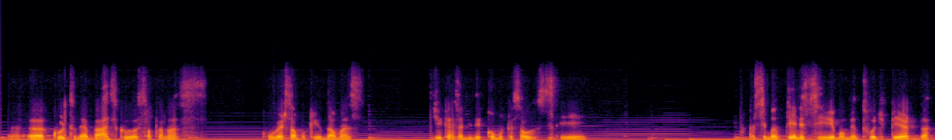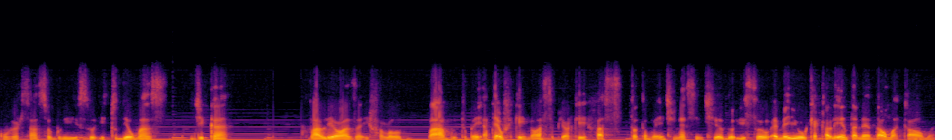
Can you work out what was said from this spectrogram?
uh, curto, né, básico, só para nós conversar um pouquinho, dar umas dicas ali de como o pessoal se, se manter nesse momento de perda, conversar sobre isso, e tu deu umas dica valiosa e falou ah, muito bem. Até eu fiquei, nossa, pior que faz totalmente né, sentido. Isso é meio que acalenta, né? Dá uma calma.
